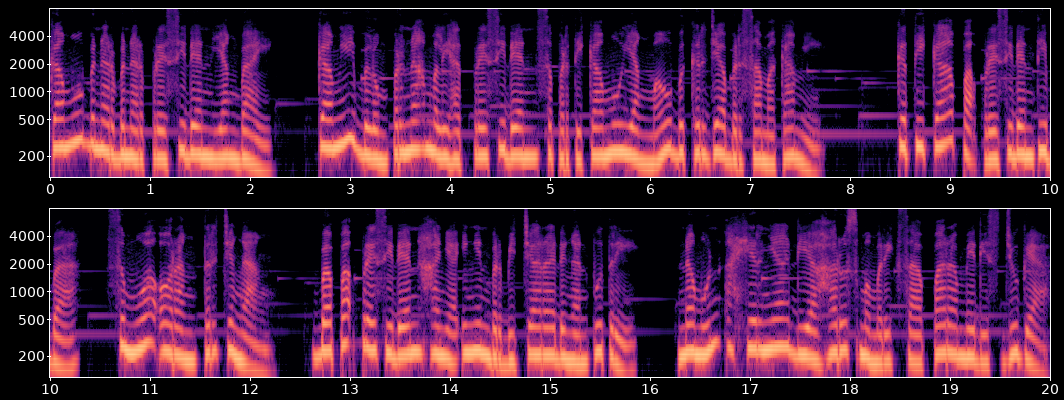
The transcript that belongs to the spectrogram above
kamu benar-benar presiden yang baik. Kami belum pernah melihat presiden seperti kamu yang mau bekerja bersama kami. Ketika Pak Presiden tiba, semua orang tercengang. Bapak Presiden hanya ingin berbicara dengan Putri, namun akhirnya dia harus memeriksa para medis juga.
